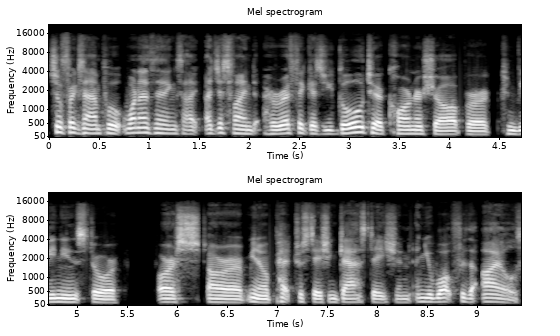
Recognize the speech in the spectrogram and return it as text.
So for example, one of the things I, I just find horrific is you go to a corner shop or a convenience store or a, or you know petrol station, gas station, and you walk through the aisles.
